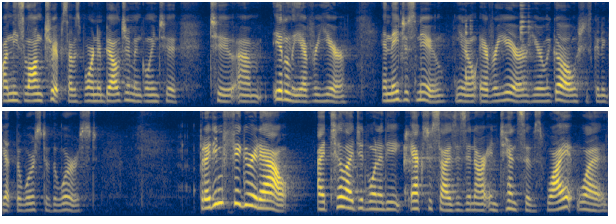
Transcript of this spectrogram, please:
on these long trips. I was born in Belgium and going to, to um, Italy every year. And they just knew, you know, every year, here we go, she's going to get the worst of the worst. But I didn't figure it out until I did one of the exercises in our intensives why it was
